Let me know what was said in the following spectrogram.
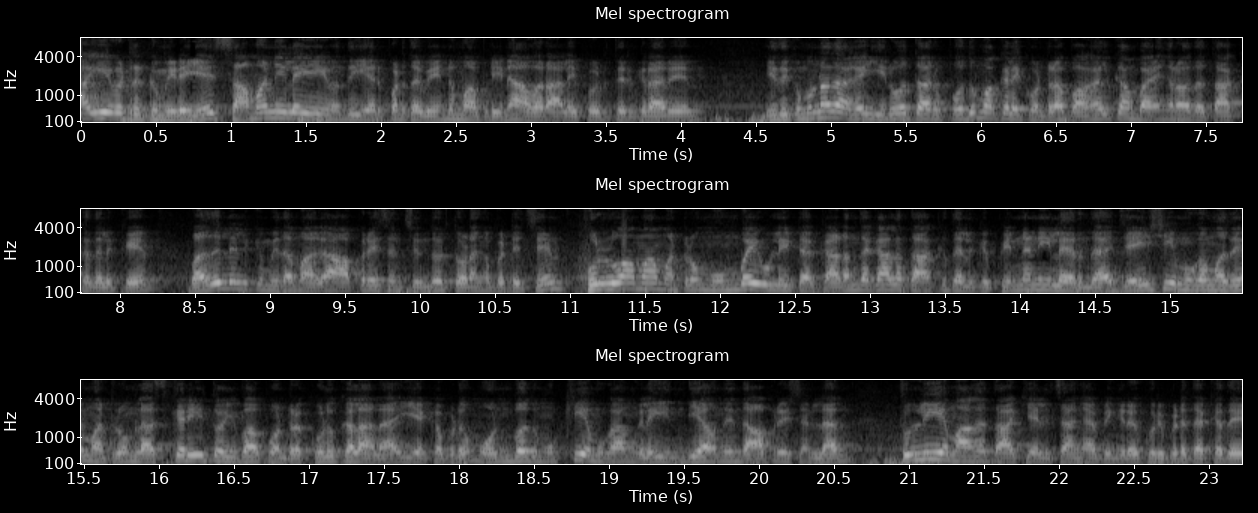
ஆகியவற்றுக்கும் இடையே சமநிலையை வந்து ஏற்படுத்த வேண்டும் அப்படின்னு அவர் அழைப்பு விடுத்திருக்கிறாரு. இதுக்கு முன்னதாக இருபத்தாறு பொதுமக்களை கொன்ற பகல்காம் பயங்கரவாத தாக்குதலுக்கு பதிலளிக்கும் விதமாக ஆபரேஷன் சிந்தூர் தொடங்கப்பட்டுச்சு. புல்வாமா மற்றும் மும்பை உள்ளிட்ட கடந்த கால தாக்குதலுக்கு பின்னணியில் இருந்த ஜெய்ஷி முகமது மற்றும் லஷ்கரி தொய்பா போன்ற குழுக்களால் இயக்கப்படும் ஒன்பது முக்கிய முகாம்களை இந்தியா வந்து இந்த ஆபரேஷன்ல துல்லியமாக தாக்கி அளிச்சாங்க அப்படிங்கிற குறிப்பிடத்தக்கது.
